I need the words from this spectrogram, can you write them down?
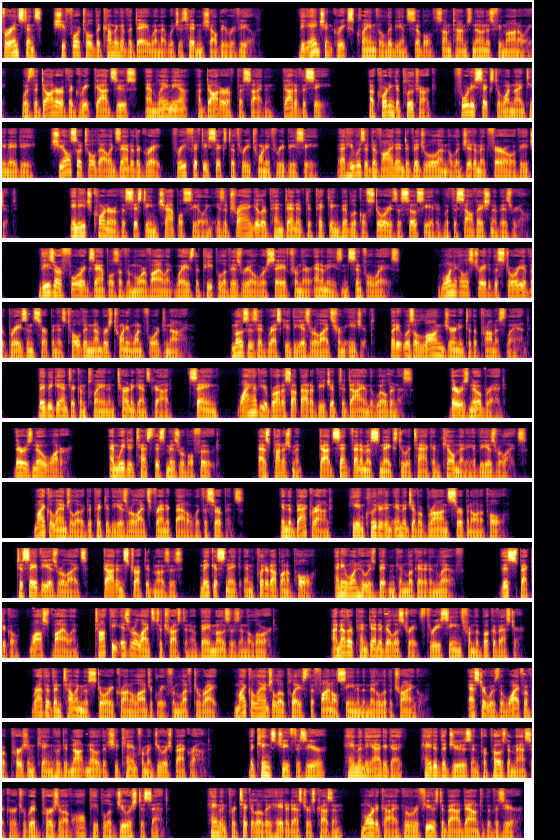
For instance, she foretold the coming of the day when that which is hidden shall be revealed. The ancient Greeks claimed the Libyan Sibyl, sometimes known as Phimonoi, was the daughter of the Greek god Zeus, and Lamia, a daughter of Poseidon, god of the sea. According to Plutarch, 46 to 119 AD, she also told Alexander the Great, 356 to 323 BC, that he was a divine individual and the legitimate pharaoh of Egypt. In each corner of the Sistine Chapel ceiling is a triangular pendentive depicting biblical stories associated with the salvation of Israel. These are four examples of the more violent ways the people of Israel were saved from their enemies and sinful ways. One illustrated the story of the brazen serpent as told in Numbers 21 4 9. Moses had rescued the Israelites from Egypt, But it was a long journey to the promised land. They began to complain and turn against God, saying, Why have you brought us up out of Egypt to die in the wilderness? There is no bread. There is no water. And we detest this miserable food. As punishment, God sent venomous snakes to attack and kill many of the Israelites. Michelangelo depicted the Israelites' frantic battle with the serpents. In the background, he included an image of a bronze serpent on a pole. To save the Israelites, God instructed Moses make a snake and put it up on a pole, anyone who is bitten can look at it and live. This spectacle, whilst violent, taught the Israelites to trust and obey Moses and the Lord. Another pendentive illustrates three scenes from the book of Esther. Rather than telling the story chronologically from left to right, Michelangelo placed the final scene in the middle of the triangle. Esther was the wife of a Persian king who did not know that she came from a Jewish background. The king's chief vizier, Haman the Agagite, hated the Jews and proposed a massacre to rid Persia of all people of Jewish descent. Haman particularly hated Esther's cousin, Mordecai, who refused to bow down to the vizier.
